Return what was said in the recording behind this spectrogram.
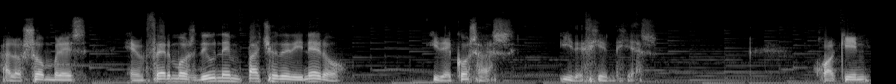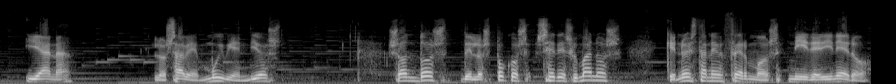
a los hombres enfermos de un empacho de dinero y de cosas y de ciencias. Joaquín y Ana, lo sabe muy bien Dios, son dos de los pocos seres humanos que no están enfermos ni de dinero,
